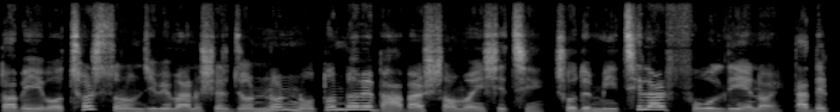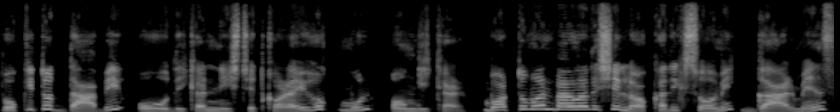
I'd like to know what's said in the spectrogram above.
তবে এবছর শ্রমজীবী মানুষের জন্য নতুনভাবে ভাবার সময় এসেছে। শুধু মিছিল আর ফুল দিয়ে নয়, তাদের প্রকৃত দাবি ও অধিকার নিশ্চিত করাই হোক মূল অঙ্গীকার। বর্তমান বাংলাদেশে লক্ষাধিক শ্রমিক গার্মেন্টস,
